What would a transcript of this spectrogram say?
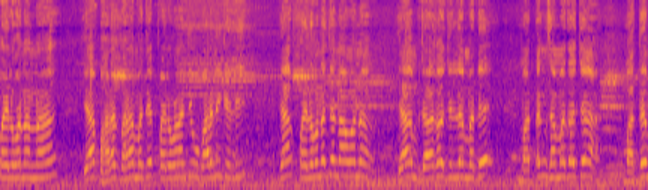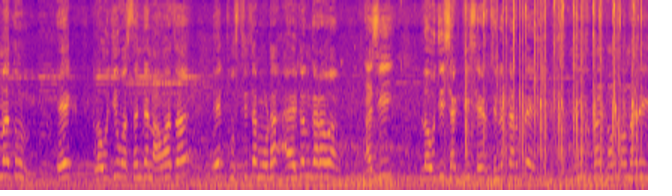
पैलवानांना या भारतभरामध्ये पैलवानांची उभारणी केली त्या पैलवानाच्या नावानं या जळगाव जिल्ह्यामध्ये मातंग समाजाच्या माध्यमातून एक लवजी वस्तांच्या नावाचं एक कुस्तीचं मोठं आयोजन करावं अशी लवजी शक्ती से सेनेतर्फे मी युवराज भाऊ लोणारी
